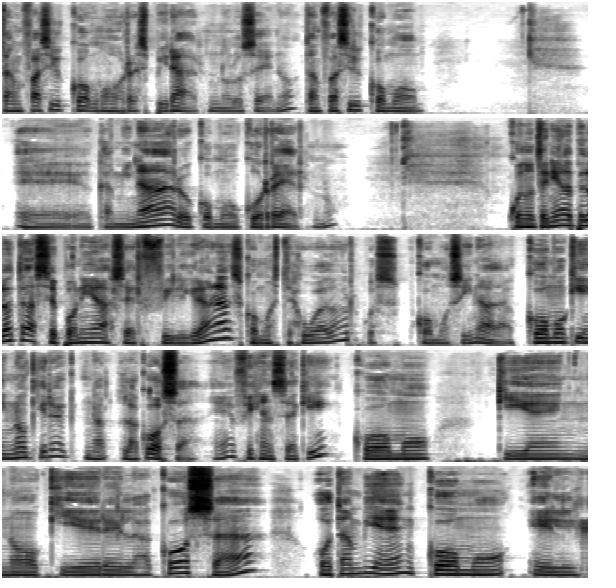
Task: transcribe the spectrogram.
Tan fácil como respirar, no lo sé, ¿no? Tan fácil como eh, caminar o como correr, ¿no? Cuando tenía la pelota se ponía a hacer filigranas, como este jugador, pues como si nada, como quien no quiere la cosa. ¿eh? Fíjense aquí, como quien no quiere la cosa, o también como el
